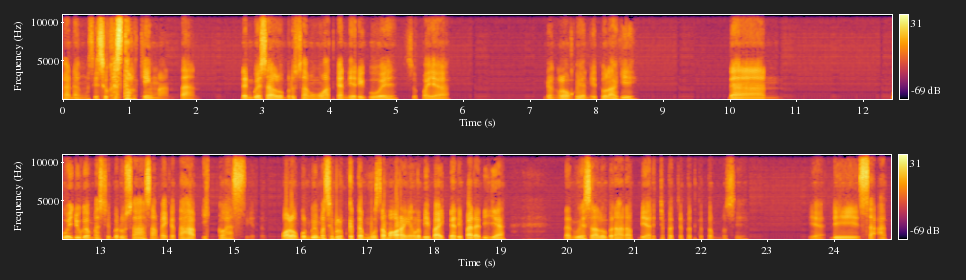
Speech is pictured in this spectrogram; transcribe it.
kadang masih suka stalking mantan. Dan gue selalu berusaha menguatkan diri gue supaya gak ngelakuin itu lagi. Dan gue juga masih berusaha sampai ke tahap ikhlas gitu. Walaupun gue masih belum ketemu sama orang yang lebih baik daripada dia. Dan gue selalu berharap biar cepet-cepet ketemu sih. Ya di saat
